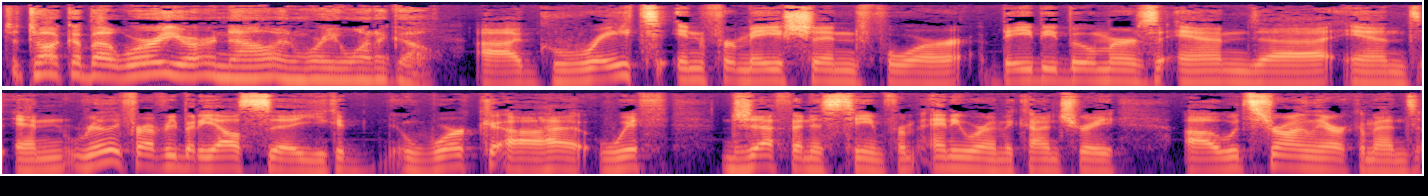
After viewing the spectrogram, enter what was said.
to talk about where you are now and where you want to go uh, great information for baby boomers and uh, and and really for everybody else. Uh, you could work uh, with Jeff and his team from anywhere in the country. Uh, would strongly recommend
